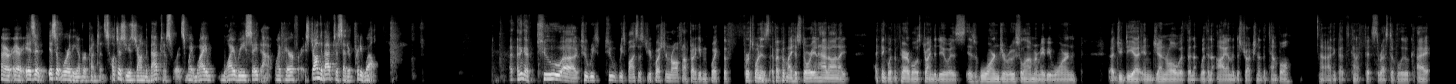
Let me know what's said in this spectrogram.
Or, or is it is it worthy of repentance? I'll just use John the Baptist's words. Why why why re-say that? Why paraphrase? John the Baptist said it pretty well. I think I have two, uh, two, re- two responses to your question, Rolf, and I'll try to keep them quick. The first one is if I put my historian hat on, I, I think what the parable is trying to do is, is warn Jerusalem or maybe warn uh, Judea in general with an, with an eye on the destruction of the temple. Uh, I think that kind of fits the rest of Luke. I, I-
